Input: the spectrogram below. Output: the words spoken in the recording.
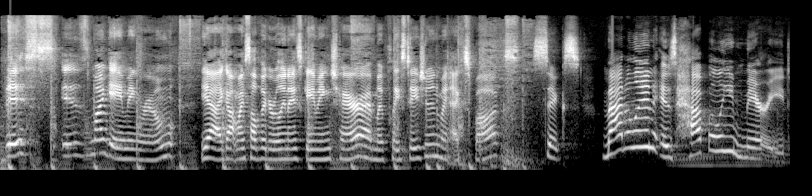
This is my gaming room. Yeah, I got myself like a really nice gaming chair. I have my PlayStation, my Xbox. Six. Madilyn is happily married.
